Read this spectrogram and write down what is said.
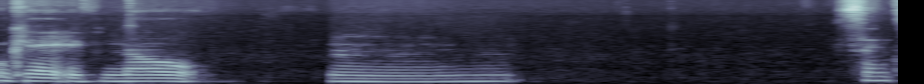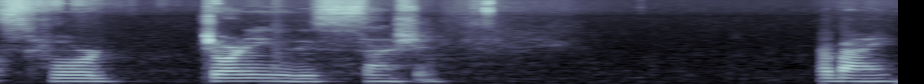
Okay, if no, um, thanks for joining this session. Bye bye.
